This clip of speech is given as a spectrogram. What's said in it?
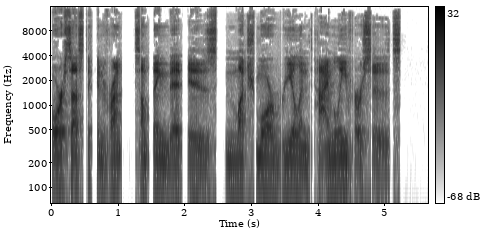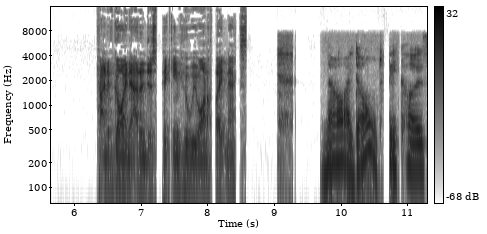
force us to confront something that is much more real and timely versus kind of going out and just picking who we want to fight next? No, I don't, because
